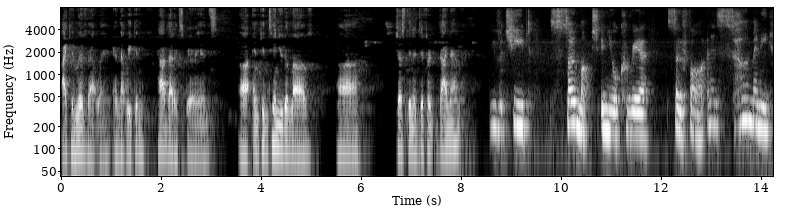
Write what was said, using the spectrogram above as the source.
I can live that way and that we can have that experience uh, and continue to love just in a different dynamic. You've achieved so much in your career so far and in so many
